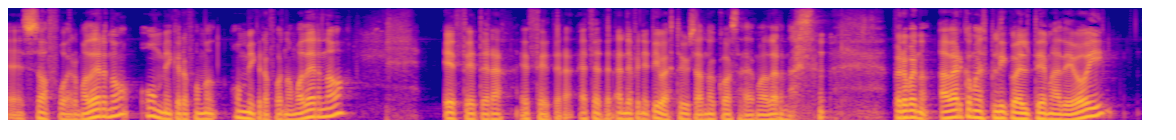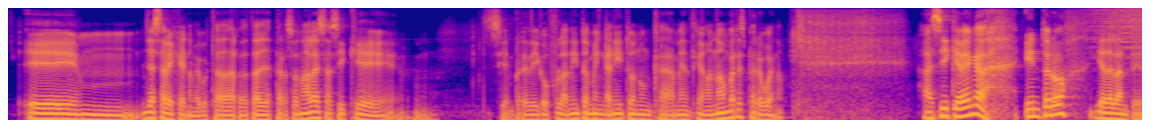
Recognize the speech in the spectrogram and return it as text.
eh, software moderno, un micrófono, un micrófono moderno etcétera, etcétera, etcétera. En definitiva, estoy usando cosas modernas. Pero bueno, a ver cómo explico el tema de hoy. Em, ya sabéis que no me gusta dar detalles personales, así que siempre digo fulanito, menganito, nunca menciono nombres, pero bueno. Así que venga, intro y adelante.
